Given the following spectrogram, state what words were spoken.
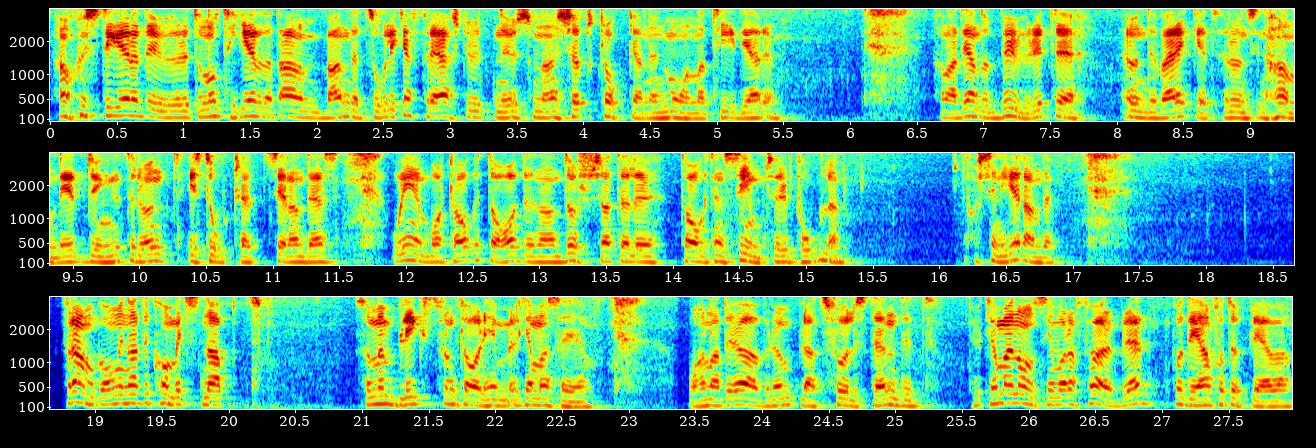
Han justerade uret och noterade att armbandet såg lika fräscht ut nu som när han köpt klockan en månad tidigare. Han hade ändå burit det underverket runt sin handled dygnet runt i stort sett sedan dess och enbart tagit av den när han duschat eller tagit en simtur i poolen. Fascinerande. Framgången hade kommit snabbt, som en blixt från klar himmel kan man säga. Och han hade överrumplats fullständigt. Hur kan man någonsin vara förberedd på det han fått uppleva?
